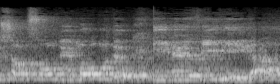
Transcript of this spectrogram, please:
chanson du monde qui ne finira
